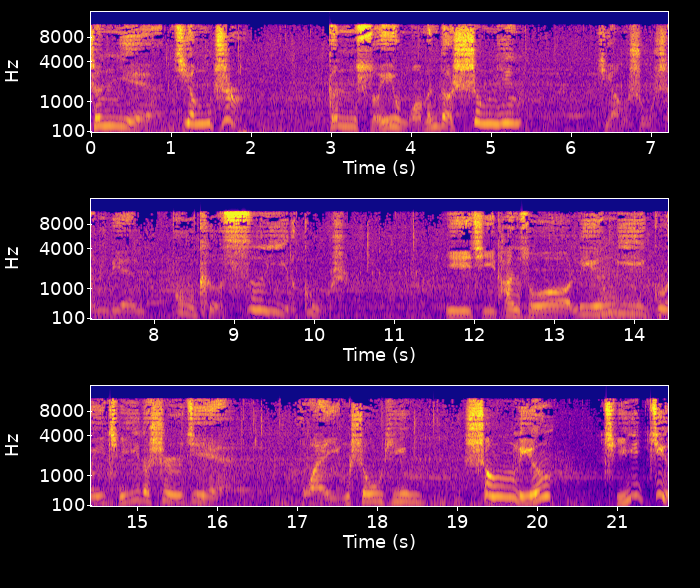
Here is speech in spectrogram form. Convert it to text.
深夜将至，跟随我们的声音，讲述身边不可思议的故事，一起探索灵异鬼奇的世界。欢迎收听《生灵奇境》。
